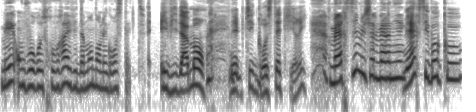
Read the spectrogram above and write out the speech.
Mais on vous retrouvera évidemment dans les grosses têtes. Évidemment, mes petites grosses têtes chéries. Merci Michel Mernier. Merci beaucoup.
